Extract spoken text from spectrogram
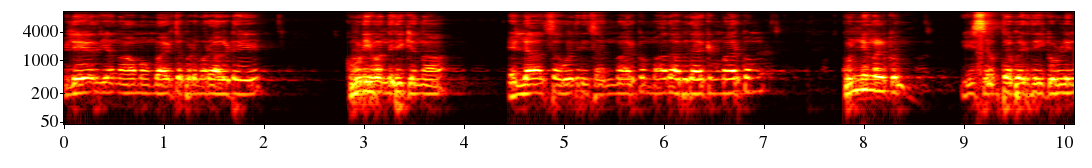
വിലയേറിയ നാമം വാഴ്ത്തപ്പെടുമാറാകട്ടെ. കൂടി വന്നിരിക്കുന്ന എല്ലാ സഹോദരി സന്മാർക്കും മാതാപിതാക്കന്മാർക്കും കുഞ്ഞുങ്ങൾക്കും ഈ ശബ്ദപരിധിക്കുള്ളിൽ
